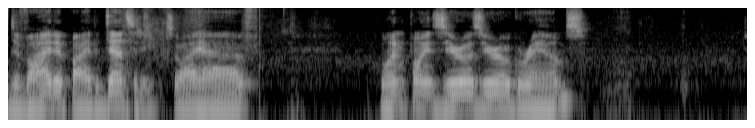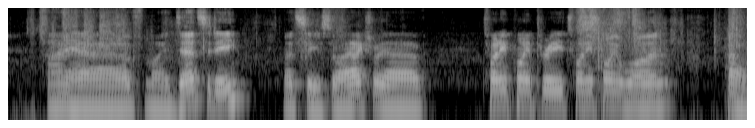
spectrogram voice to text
divide it by the density. So I have 1.00 grams. I have my density. Let's see. So I actually have 20.3, 20.1. Oh,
